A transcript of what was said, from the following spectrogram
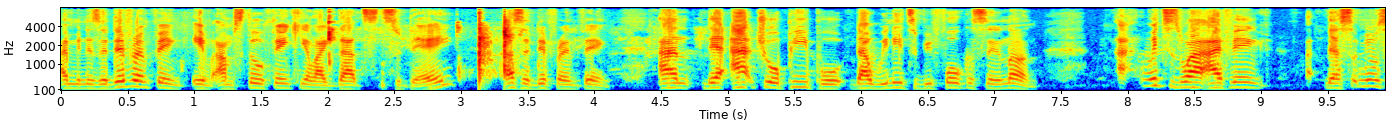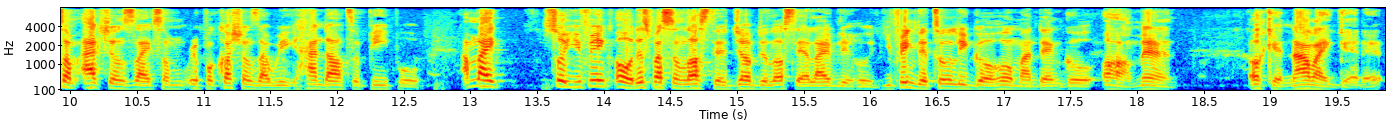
I mean, it's a different thing if I'm still thinking like that's today. That's a different thing, and they're actual people that we need to be focusing on, Uh, which is why I think there's some, even some actions like some repercussions that we hand out to people. I'm like, so you think, oh, this person lost their job, they lost their livelihood. You think they totally go home and then go, oh man, okay, now I get it.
